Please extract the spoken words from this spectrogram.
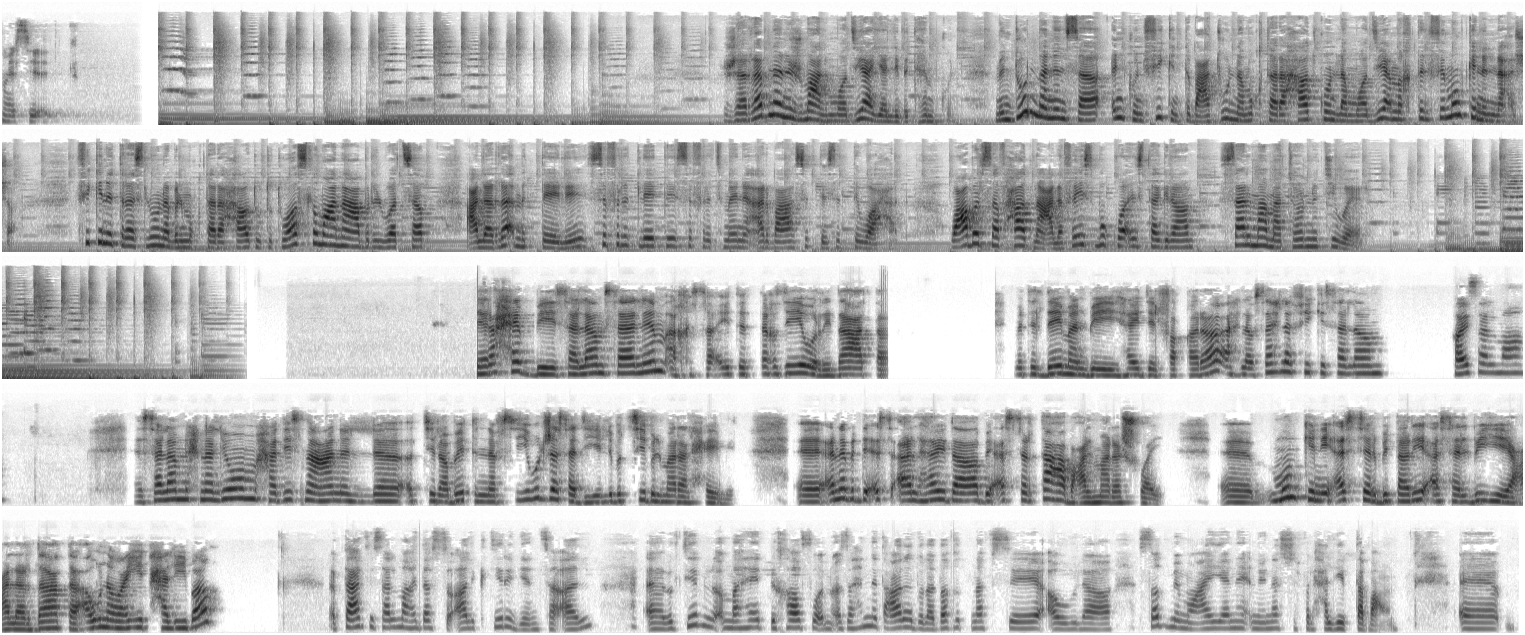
ميرسي لك. جربنا نجمع المواضيع يلي بتهمكن. من دون ما ننسى انكم فيكن تبعتوا لنا مقترحاتكم لمواضيع مختلفة ممكن نناقشها. فيكن تراسلونا بالمقترحات وتتواصلوا معنا عبر الواتساب على الرقم التالي 03 وعبر صفحاتنا على فيسبوك وإنستغرام سلمى ماترنتي وير نرحب بسلام سالم أخصائية التغذية والرضاعة الطبيعية. مثل دايما بهيدي الفقرة أهلا وسهلا فيكي سلام. هاي سلمى. سلام نحن اليوم حديثنا عن الاضطرابات النفسية والجسدية اللي بتصيب المرأة الحامل. آه، أنا بدي أسأل هيدا بيأثر تعب على المرأة شوي. آه، ممكن يأثر بطريقة سلبية على رضاعتها أو نوعية حليبها؟ بتعرفي سلمى هذا السؤال كثير بينسأل. آه، بكثير من الأمهات بخافوا إنه إذا هن تعرضوا لضغط نفسي أو لصدمة معينة إنه ينشف الحليب تبعهم.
